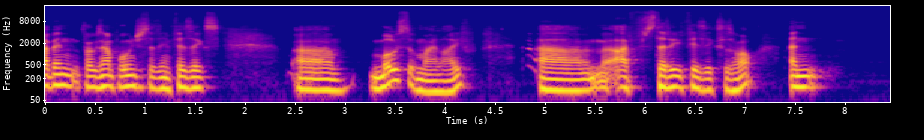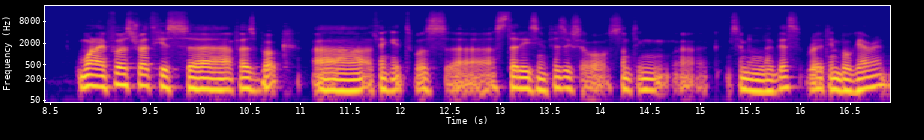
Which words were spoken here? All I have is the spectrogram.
I've been, for example, interested in physics um, most of my life. Um, I've studied physics as well, and when I first read his uh, first book, uh, I think it was uh, Studies in Physics or something uh, similar like this, read in Bulgarian.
